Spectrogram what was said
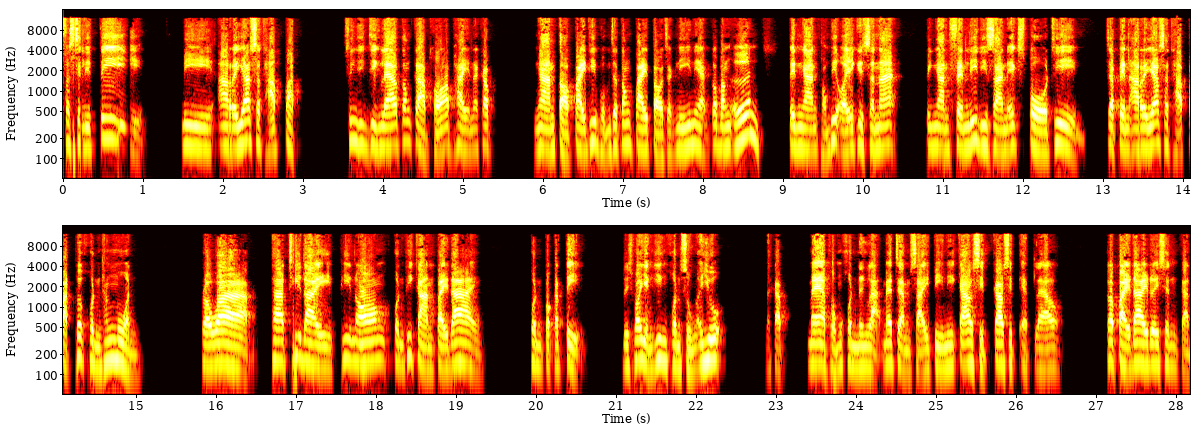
facility มีอารยสถาปัตย์ซึ่งจริง ๆ แล้วต้องกราบขออภัยนะครับ งานต่อไปที่ผมจะต้องไปต่อจากนี้เนี่ยก็บังเอิญเป็นงานของพี่อ๋อยกฤษณะ เป็นงาน Friendly Design Expo ที่ จะเป็นอารยสถาปัตย์เพื่อคนทั้งมวล เพราะว่าถ้าที่ใดพี่น้องคนพิการไปได้ คนปกติ โดยเฉพาะอย่างยิ่งคนสูงอายุนะครับ แม่ผมคนหนึ่งละแม่แจ่มใสปีนี้เก้าสิบเก้าสิบเอ็ดแล้ว ก็ไปได้ด้วยเช่นกัน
